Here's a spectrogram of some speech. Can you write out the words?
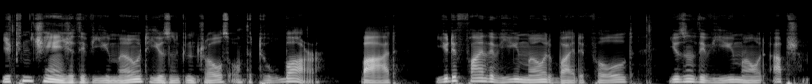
You can change the view mode using controls on the toolbar, but you define the view mode by default using the view mode option.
